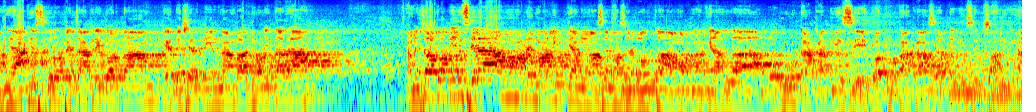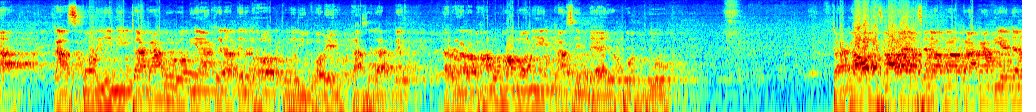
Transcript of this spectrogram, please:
আমি আকিস গ্রুপে চাকরি করতাম, এদেশের তিন নাম্বার ধনী তারা আমি যতদিন ছিলাম, আমার মালিককে আমি মাঝে মাঝে বলতাম, আপনাকে আল্লাহ বহু টাকা দিয়েছে, কত টাকা আছে আপনি নিজেও জানেন না। কাজ করেন, এই টাকাগুলো দিয়ে আখেরাতের ঘর তৈরি করেন, কাজে লাগবে। কারণ ওরা ভালো ভালো অনেক কাজে ব্যয় করতো। টাকাওয়ালা যারাই আছেন আপনার টাকা দিয়ে যেন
